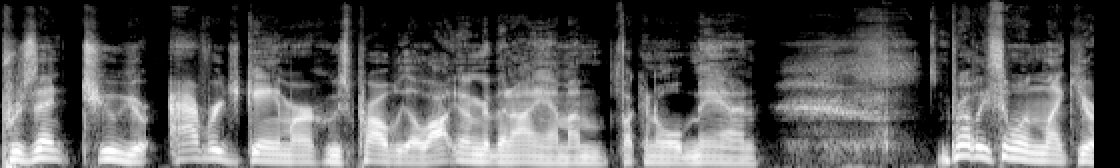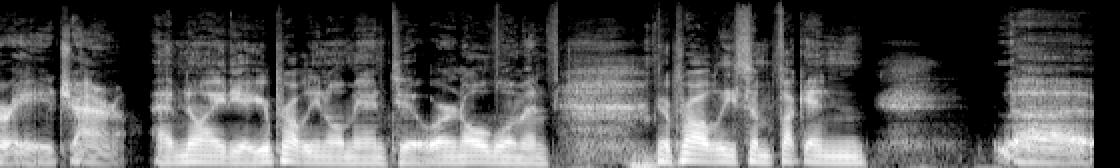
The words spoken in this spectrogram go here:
present to your average gamer who's probably a lot younger than i am i'm a fucking old man probably someone like your age i don't know i have no idea you're probably an old man too or an old woman you're probably some fucking uh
